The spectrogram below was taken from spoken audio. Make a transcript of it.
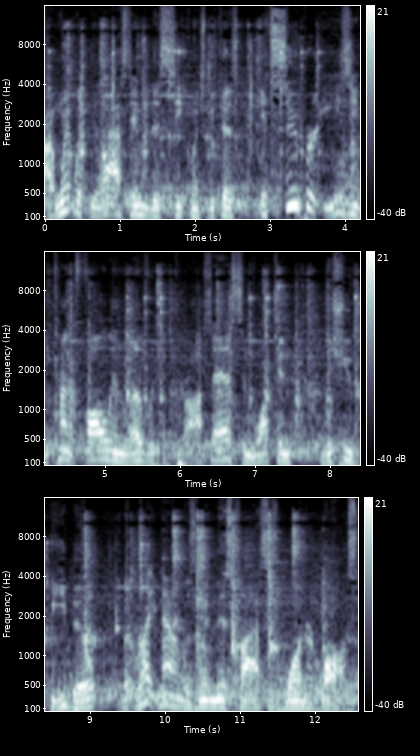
I went with the last end of this sequence because it's super easy to kind of fall in love with the process and watching the shoe be built. But right now is when this class is won or lost.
